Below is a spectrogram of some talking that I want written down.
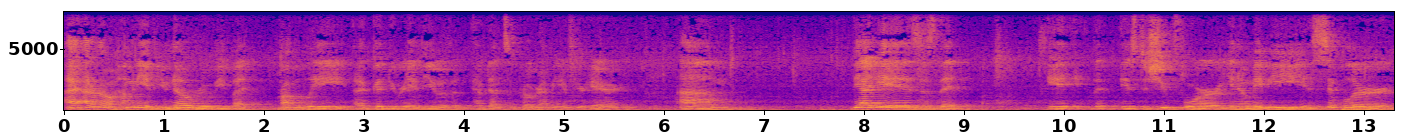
I, I, don't know how many of you know Ruby, but probably a good degree of you have, have done some programming if you're here. Um, the idea is is that is to shoot for you know maybe a simpler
